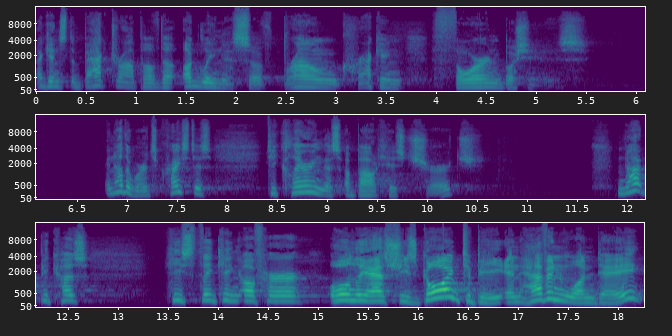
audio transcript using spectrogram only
against the backdrop of the ugliness of brown, cracking thorn bushes. In other words, Christ is declaring this about his church, not because he's thinking of her only as she's going to be in heaven one day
